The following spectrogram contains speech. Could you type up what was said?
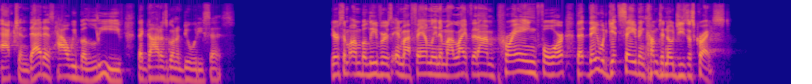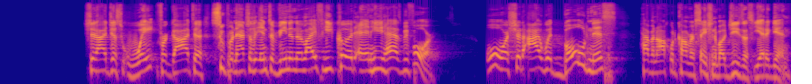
action. That is how we believe that God is going to do what he says. There are some unbelievers in my family and in my life that I'm praying for that they would get saved and come to know Jesus Christ. Should I just wait for God to supernaturally intervene in their life? He could and he has before. Or should I, with boldness, have an awkward conversation about Jesus yet again?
